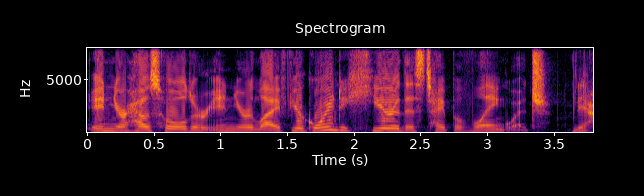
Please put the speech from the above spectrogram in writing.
in your household or in your life, you're going to hear this type of language. Yeah.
